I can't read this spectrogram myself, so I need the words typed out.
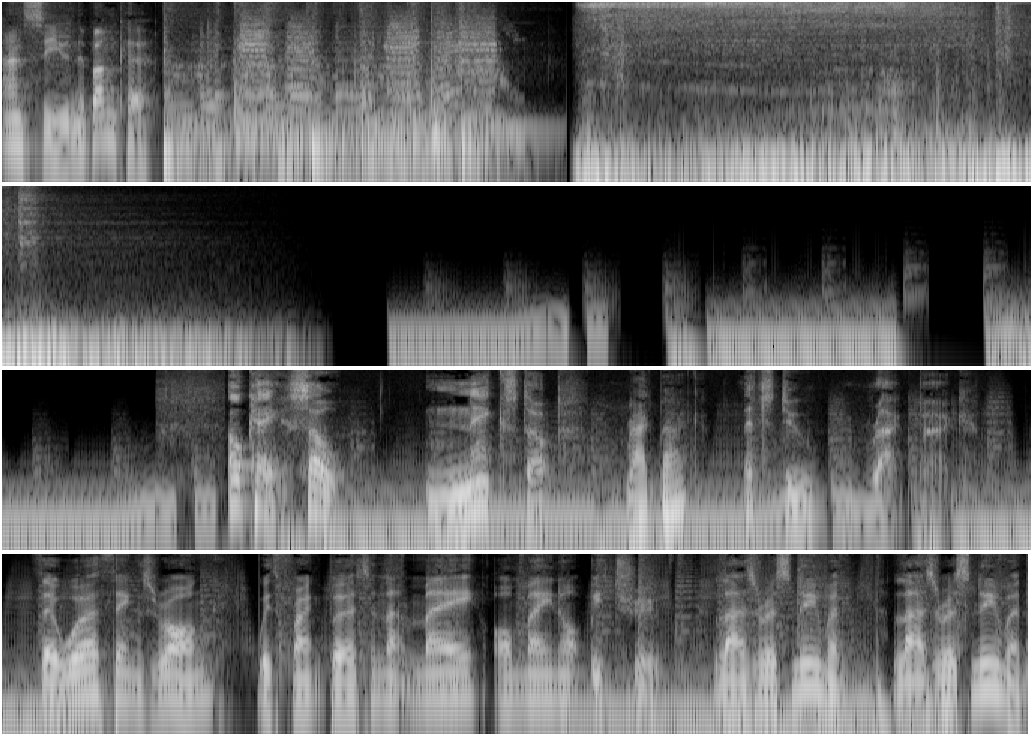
and see you in the bunker. Okay, so next up, Ragbag? let's do Ragbag. There were things wrong with Frank Burton that may or may not be true. Lazarus Newman. Lazarus Newman.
